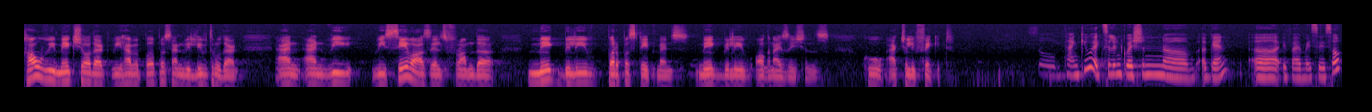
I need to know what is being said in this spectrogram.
how we make sure that we have a purpose and we live through that and, and we, we save ourselves from the make believe purpose statements, make believe organizations who actually fake it. So thank you. Excellent question uh, again, uh, if I may say so.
